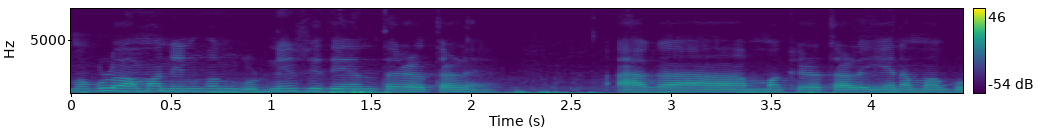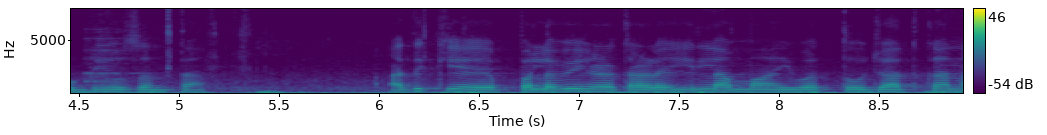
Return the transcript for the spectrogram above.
ಮಗಳು, ಅಮ್ಮ, ನಿನಗೊಂದು ಗುಡ್ ನ್ಯೂಸ್ ಇದೆ ಅಂತ ಹೇಳ್ತಾಳೆ. ಆಗ ಅಮ್ಮ ಕೇಳ್ತಾಳೆ, ಏನಮ್ಮ ಗುಡ್ ನ್ಯೂಸ್ ಅಂತ? ಅದಕ್ಕೆ ಪಲ್ಲವಿ ಹೇಳ್ತಾಳೆ, ಇಲ್ಲಮ್ಮ, ಇವತ್ತು ಜಾತಕನ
